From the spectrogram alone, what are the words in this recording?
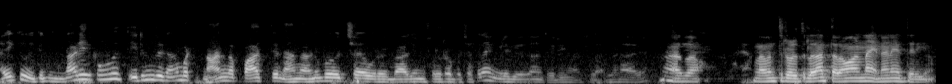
அதுக்கு இதுக்கு முன்னாடி இருக்கவங்களும் இருந்திருக்காங்க பட் நாங்க பார்த்து நாங்க அனுபவிச்ச ஒரு பேட்ச்னு சொல்ற பட்சத்துல எங்களுக்கு இதுதான் தெரியும் ஆக்சுவலா அதான். லெவன்த் டுவெல்த்ல தான் தலவான்னா என்னன்னே தெரியும்.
